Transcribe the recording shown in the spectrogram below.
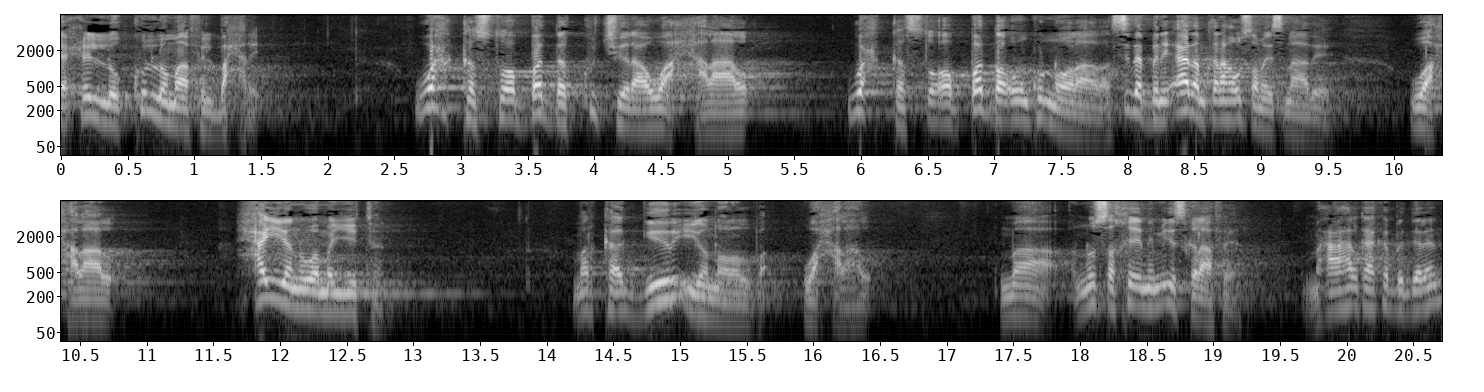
yaxillu kullu maa fi اlbaxri wax kastoo badda ku jira waa xalaal wax kasta oo badda uun ku noolaada sida bani aadamkana ha u samaysnaadee waa xalaal. Xayan wa mayitan marka geeri iyo nololba waa xalaal. Ma nusakheeni mi iskhilaafeen? Maxaa halkaa ka beddelan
